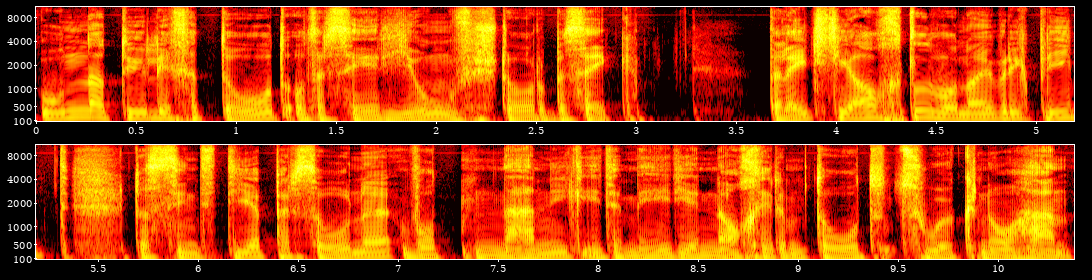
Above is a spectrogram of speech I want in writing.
unnatürlichen Tod oder sehr jung verstorben ist. Der letzte Achtel, der noch übrig bleibt, das sind die Personen, die die Nennung in den Medien nach ihrem Tod zugenommen haben.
